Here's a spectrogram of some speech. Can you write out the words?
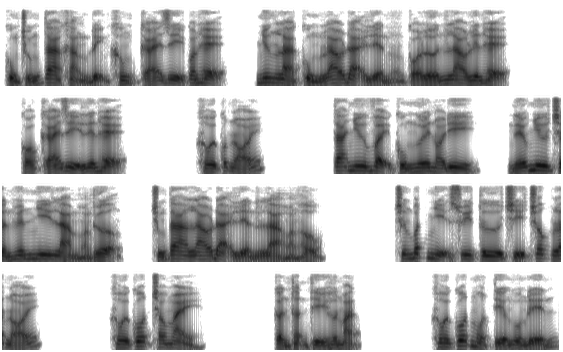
cùng chúng ta khẳng định không cái gì quan hệ, nhưng là cùng lao đại liền có lớn lao liên hệ có cái gì liên hệ? Khôi cốt nói, ta như vậy cùng ngươi nói đi, nếu như trần huyên nhi làm hoàng thượng, chúng ta lao đại liền là hoàng hậu. Trương bất nhị suy tư chỉ chốc lát nói. Khôi cốt cho mày, cẩn thận thì hơn mặt. Khôi cốt một tiếng uống đến.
